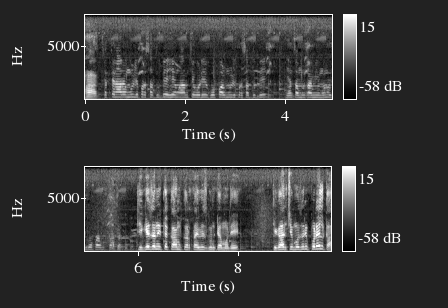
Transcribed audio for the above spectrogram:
हां. सत्यनारायण मुरली प्रसाद दुबे हे आमचे वडील गोपाळ मुरली प्रसाद दुबे. यांचा मुलगा मी मनोज गोपाळ प्रसाद दुबे. तिघेजण इथं काम करताय वीस गुंठ्यामध्ये. तिघांची मजुरी पडेल का?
